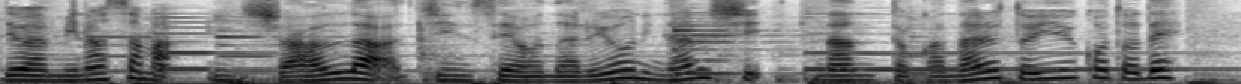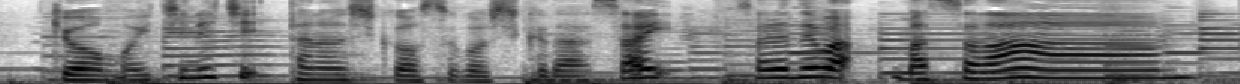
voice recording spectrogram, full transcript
では皆様インシャアラー人生はなるようになるしなんとかなるということで今日も一日楽しくお過ごしください。それではマッサラーン。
